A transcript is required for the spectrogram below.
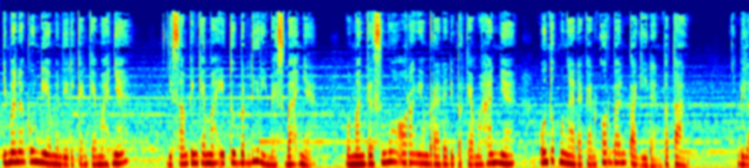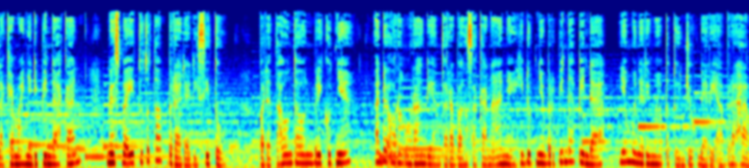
Di mana pun dia mendirikan kemahnya, di samping kemah itu berdiri mesbahnya memanggil semua orang yang berada di perkemahannya untuk mengadakan korban pagi dan petang. Bila kemahnya dipindahkan, mesbah itu tetap berada di situ. Pada tahun-tahun berikutnya, ada orang-orang di antara bangsa Kanaan yang hidupnya berpindah-pindah yang menerima petunjuk dari Abraham.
